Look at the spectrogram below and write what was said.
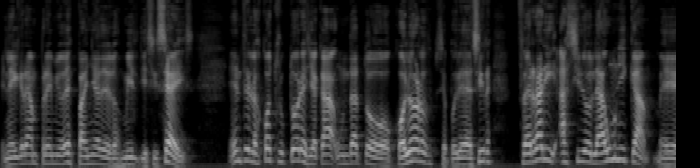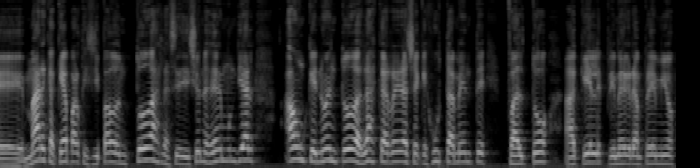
en el Gran Premio de España de 2016. Entre los constructores, y acá un dato color, se podría decir, Ferrari ha sido la única eh, marca que ha participado en todas las ediciones del Mundial, aunque no en todas las carreras, ya que justamente faltó aquel primer gran premio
